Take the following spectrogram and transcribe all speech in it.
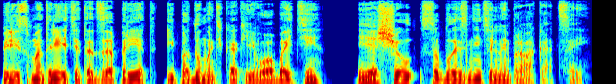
Пересмотреть этот запрет и подумать, как его обойти, я счел соблазнительной провокацией.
